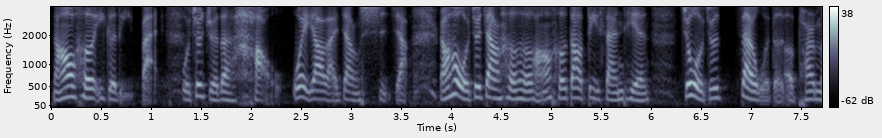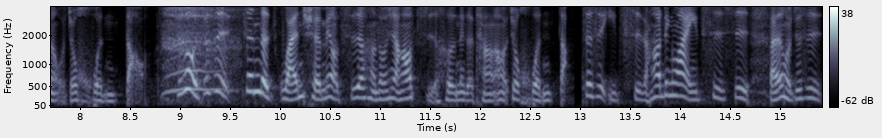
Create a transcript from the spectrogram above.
然后喝一个礼拜。我就觉得好，我也要来这样试这样，然后我就这样喝喝，好像喝到第三天，就我就在我的 apartment 我就昏倒，就是我就是真的完全没有吃任何东西，然后只喝那个汤，然后就昏倒。这是一次，然后另外一次是，反正我就是。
